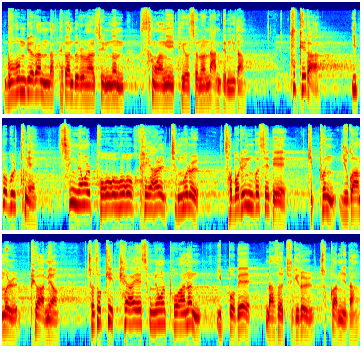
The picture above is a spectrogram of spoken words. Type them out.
무분별한 낙태가 늘어날 수 있는 상황이 되어서는 안 됩니다. 국회가 입법을 통해 생명을 보호해야 할 직무를 저버린 것에 대해 깊은 유감을 표하며 조속히 폐하의 생명을 보호하는 입법에 나서 주기를 촉구합니다.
